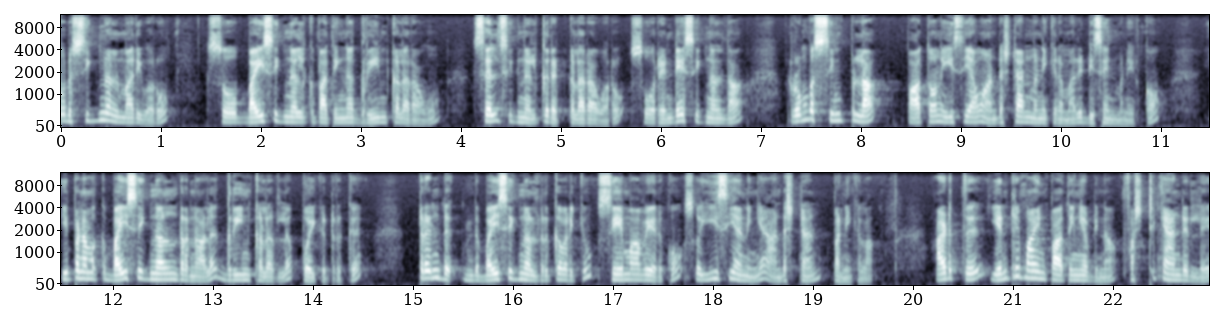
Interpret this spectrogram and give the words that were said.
ஒரு சிக்னல் மாதிரி வரும். ஸோ பை சிக்னலுக்கு பார்த்தீங்கன்னா க்ரீன் கலராகவும் செல் சிக்னலுக்கு ரெட் கலராக வரும். ஸோ ரெண்டே சிக்னல் தான். ரொம்ப சிம்பிளாக பார்த்தோன்னு ஈஸியாகவும் அண்டர்ஸ்டாண்ட் பண்ணிக்கிற மாதிரி டிசைன் பண்ணியிருக்கோம். இப்போ நமக்கு பை சிக்னல்ன்றனால க்ரீன் கலரில் போய்கிட்டு இருக்கு. ட்ரெண்டு இந்த பை சிக்னல் இருக்க வரைக்கும் சேமாகவே இருக்கும். ஸோ ஈஸியாக நீங்கள் அண்டர்ஸ்டாண்ட் பண்ணிக்கலாம். அடுத்து என்ட்ரி பாயிண்ட் பார்த்தீங்க அப்படின்னா ஃபஸ்ட்டு கேண்டில்லே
